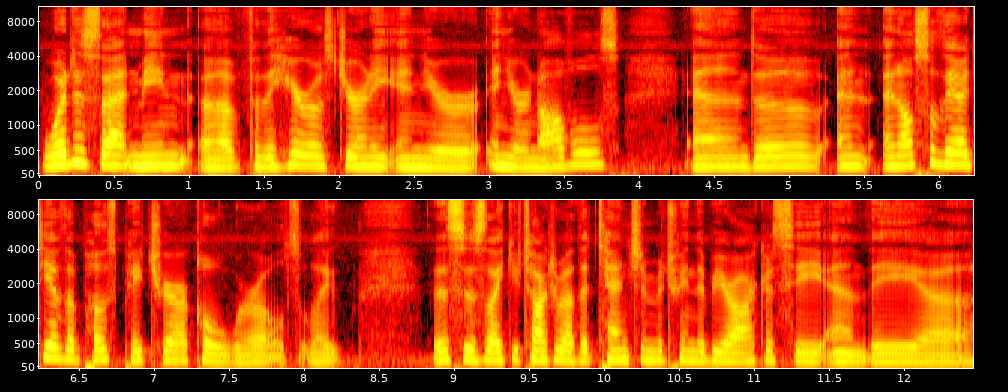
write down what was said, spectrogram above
what does that mean uh, for the hero's journey in your in your novels, and uh, and and also the idea of the post patriarchal world. Like this is like you talked about the tension between the bureaucracy and the uh,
